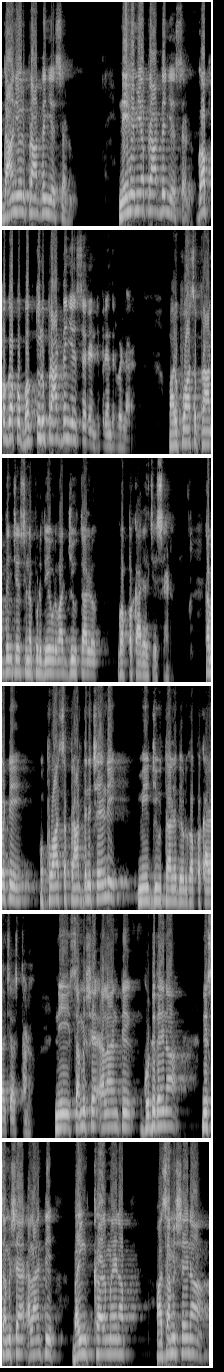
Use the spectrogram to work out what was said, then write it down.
దానియులు ప్రార్థన చేశాడు. నేహమియా ప్రార్థన చేశాడు. గొప్ప గొప్ప భక్తులు ప్రార్థన చేశారండి ప్రేంద్ర వెళ్ళారు వారు ఉపవాస ప్రార్థన చేసినప్పుడు దేవుడు వారి జీవితాల్లో గొప్ప కార్యాలు చేశాడు. కాబట్టి ఉపవాస ప్రార్థన చేయండి. మీ జీవితాల్లో దేవుడు గొప్ప కార్యాలు చేస్తాడు. నీ సమస్య ఎలాంటి గుడ్డిదైనా నీ సమస్య ఎలాంటి భయంకరమైన ఆ సమస్య అయినా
